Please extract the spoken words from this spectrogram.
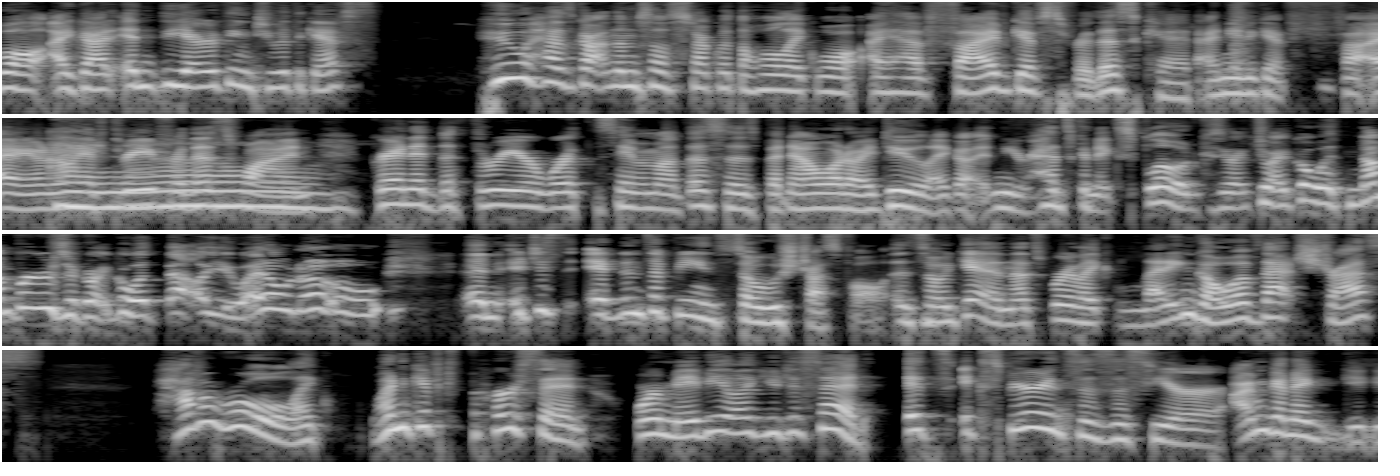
Well, I got, and the other thing too with the gifts, who has gotten themselves stuck with the whole like, well, I have five gifts for this kid. I need to get five. I only have three for this one. Granted, the three are worth the same amount this is, but now what do I do? Like, uh, and your head's going to explode because you're like, do I go with numbers or do I go with value? I don't know. And it just, it ends up being so stressful. And so again, that's where like letting go of that stress, have a rule, like one gift per person, or maybe like you just said, it's experiences this year. I'm going to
